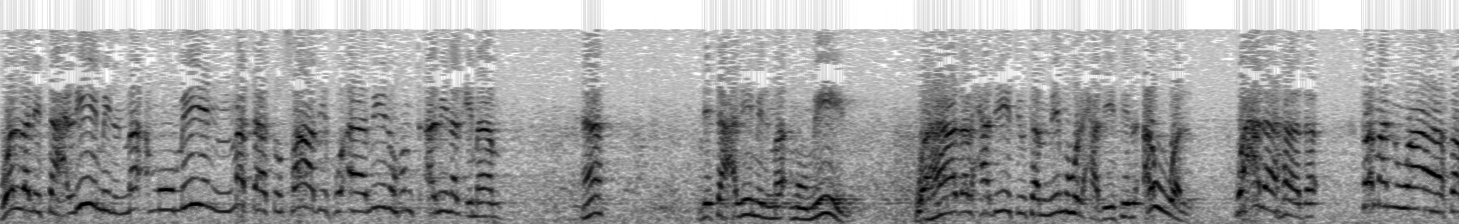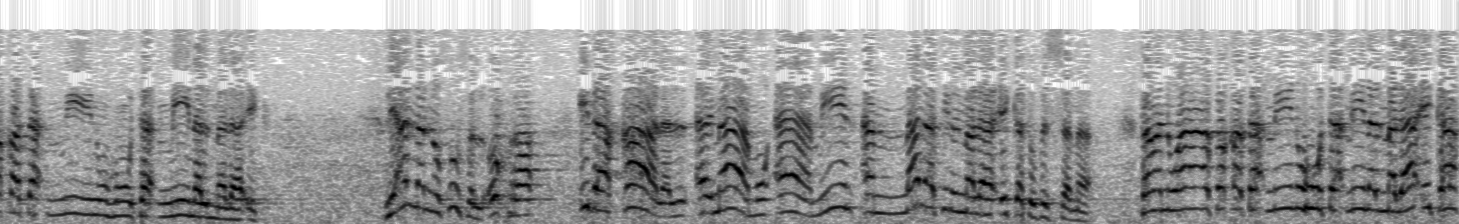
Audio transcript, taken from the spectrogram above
ولا لتعليم المأمومين متى تصادف آمينهم امين الإمام؟ ها؟ لتعليم المأمومين. وهذا الحديث يتممه الحديث الأول. وعلى هذا فمن وافق تأمينه تأمين الملائكة. لأن النصوص الأخرى إذا قال الإمام آمين أمنت الملائكة في السماء فمن وافق تأمينه تأمين الملائكة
